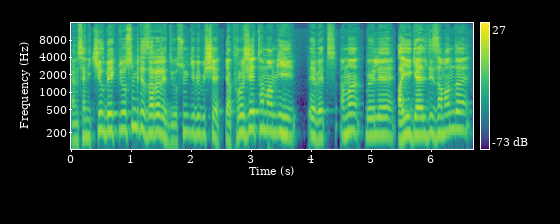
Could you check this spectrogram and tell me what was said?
yani sen 2 yıl bekliyorsun bir de zarar ediyorsun gibi bir şey. Ya proje tamam iyi evet ama böyle ayı geldiği zaman da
